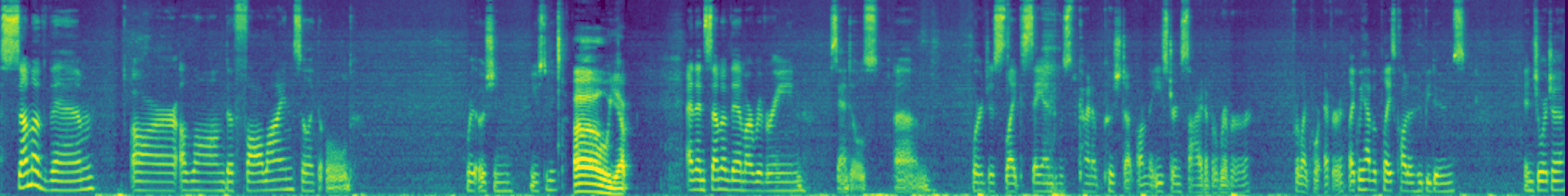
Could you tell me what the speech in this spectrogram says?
some of them are along the fall line, so like the old where the ocean used to be, Oh, yep. and then some of them are riverine sand hills, um, where just like sand was kind of pushed up on the eastern side of a river for like forever. Like we have a place called Ohoopee Dunes in Georgia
